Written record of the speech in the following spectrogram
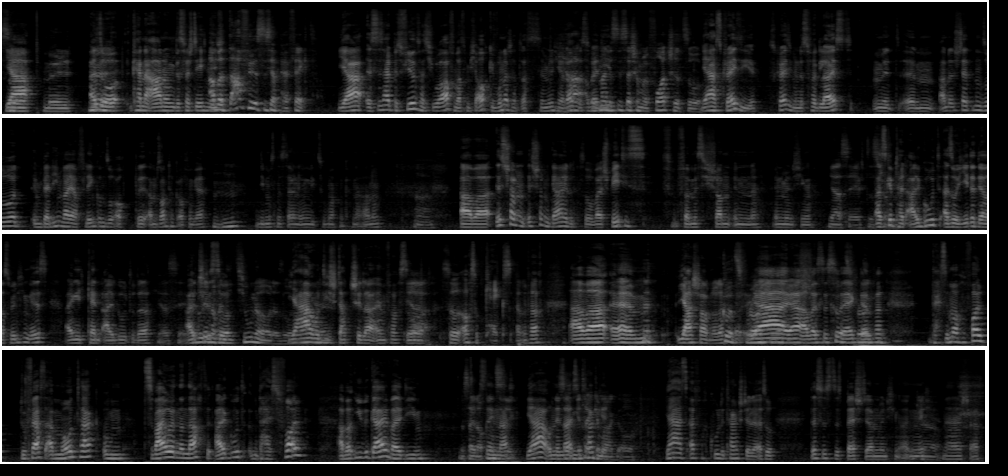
So. Ja, Müll. Also, keine Ahnung, das verstehe ich nicht. Aber dafür ist es ja perfekt. ja, es ist halt bis 24 Uhr offen, was mich auch gewundert hat, dass es in München erlaubt Ja, ist. aber ich meine, das ist ja schon mal Fortschritt so. ja, ist crazy. Ist crazy, wenn du das vergleichst. mit ähm, anderen Städten so. In Berlin war ja Flink und so auch am Sonntag offen, gell? Mhm. Die mussten es dann irgendwie zumachen, keine Ahnung. Ah. Aber ist schon, ist schon geil, so, weil Spätis vermisse ich schon in, in München. Ja, safe. Das Also es gibt halt Allgut, also jeder, der aus München ist, eigentlich kennt Allgut, oder? Ja, safe. Allgut ist noch so- in die Tuner oder so. Ja, und Äh, die Stadtschiller einfach so, Ja. so auch so Keks einfach. Aber, ähm, ja schon, oder? Kurz fronten. Ja, ja, aber es ist direkt einfach, da ist immer voll. Du fährst am Montag um 2 Uhr in der Nacht Allgut und da ist voll. Aber übel geil, weil die Das ist halt auch den nice, ja und ist halt nice. Getränkemarkt auch. Ja, ist einfach coole Tankstelle. Also, das ist das Beste an München eigentlich. Ja. Na, schade.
